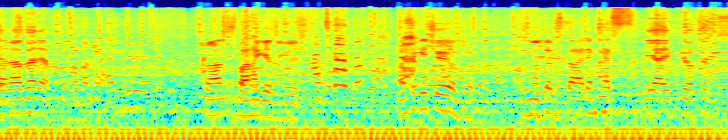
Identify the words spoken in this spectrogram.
Beraber yapalım. Şu an bana geldi güneş. Nasıl geçiyor yolculuk? Sizin otobüste alemler. VIP otobüs.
